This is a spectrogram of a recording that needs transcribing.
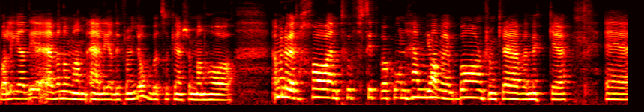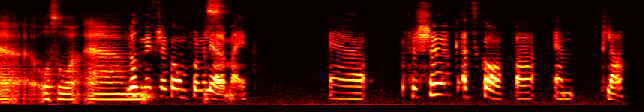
vara ledig. Även om man är ledig från jobbet så kanske man har Ja men du vet, ha en tuff situation hemma Ja. med barn som kräver mycket eh, och så. ehm. Låt mig försöka omformulera mig. Eh, försök att skapa en plats,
